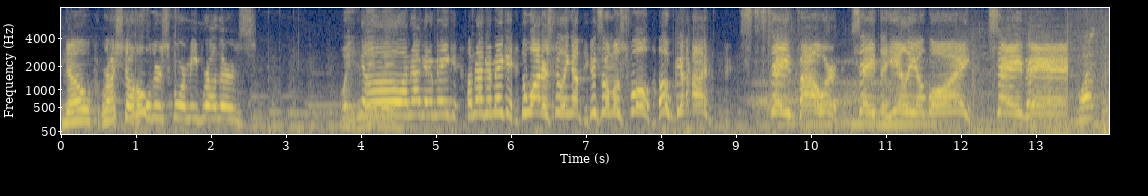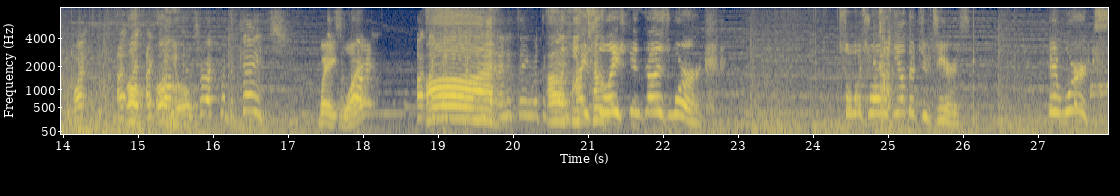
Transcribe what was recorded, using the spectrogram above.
no. Rush the holders for me, brothers. Wait, No, wait, wait. I'm not gonna make it. I'm not gonna make it. The water's filling up. It's almost full. Oh god. Save power. Save the Helio boy. Save him. What? What? I, Oh, I, I oh, can't you- interact with the cage! Wait, what? bug. I, I, Oh, can't, I can't do anything with the ah, uh, cage. he's- tell- Isolation does work. So what's wrong with the other two tiers? It works.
